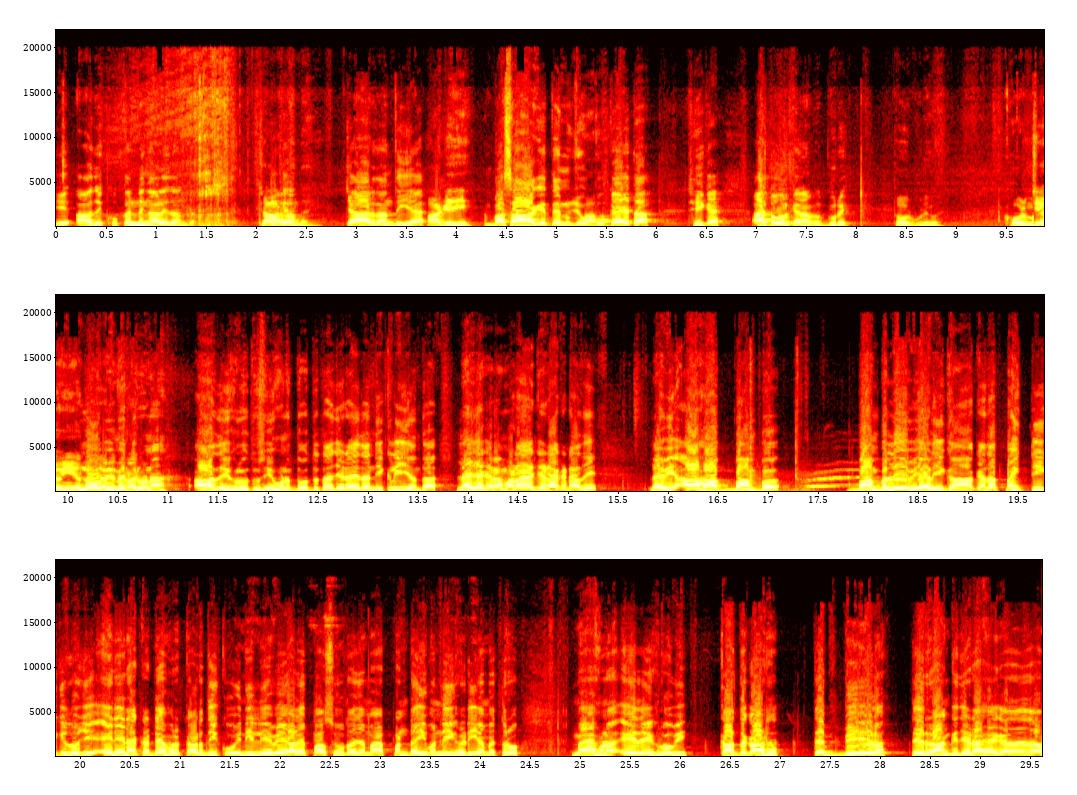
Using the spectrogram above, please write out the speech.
ਇਹ ਆ ਦੇਖੋ ਕੰਨੀਆਂ ਵਾਲੇ ਦੰਦ। ਚਾਰ? ਦੰਦ ਆ ਜੀ। ਚਾਰ ਦੰਦ ਹੀ ਹੈ ਆ ਗਏ ਜੀ? ਬਸ ਆ ਗਏ ਤੈਨੂੰ ਜੋ ਤੂੰ ਕਹਿਤਾ ਠੀਕ ਹੈ? ਆ ਤੋਰ ਕਰਾਂ ਫਿਰ ਗੁਰੇ। ਤੋਰ ਗੁਰੇ ਹੋਏ। ਖੋਲ ਮਚੀ ਹੋਈਆਂ ਲੋ ਵੀ ਮਿੱਤਰੋ ਨਾ ਆਹ ਦੇਖ ਲਓ ਤੁਸੀਂ ਹੁਣ ਦੁੱਧ ਤਾਂ ਜਿਹੜਾ ਇਹਦਾ ਨਿਕਲ ਹੀ ਜਾਂਦਾ। ਲੈ ਜਾ ਕਰਾਂ ਮਾੜਾ ਜਿਹਾ ਗੇੜਾ ਕਢਾ ਦੇ। ਲੈ ਵੀ ਆਹਾ ਬੰਬ ਬੰਬ ਲੇਵੇ ਵਾਲੀ ਗਾਂ ਕਹਿੰਦਾ 35 ਕਿਲੋ ਜੇ ਇਹਨੇ ਨਾ ਕੱਢਿਆ ਫਿਰ ਕੱਢਦੀ ਕੋਈ ਨਹੀਂ ਲੇਵੇ ਵਾਲੇ ਪਾਸਿਓਂ ਤਾਂ ਜਮਾ ਪੰਡਾ ਹੀ ਬੰਨੀ ਖੜੀ ਆ ਮਿੱਤਰੋ। ਮੈਂ ਹੁਣ ਇਹ ਦੇਖ ਲਓ ਵੀ ਕੱਦ ਕਾਠ ਤੇ ਬੇਲ ਤੇ ਰੰਗ ਜਿਹੜਾ ਹੈਗਾ ਇਹਦਾ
